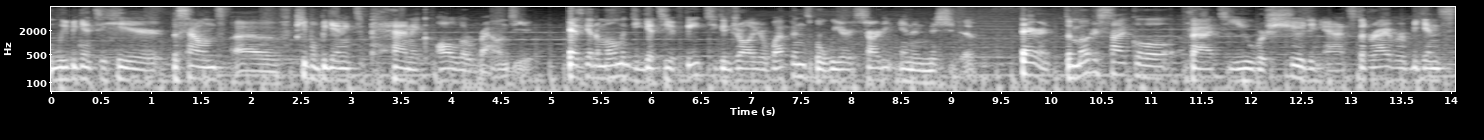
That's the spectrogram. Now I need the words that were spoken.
we begin to hear the sounds of people beginning to panic all around you. You guys get a moment, you get to your feet, so you can draw your weapons, but we are starting an initiative. Theron, the motorcycle that you were shooting at, the driver begins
